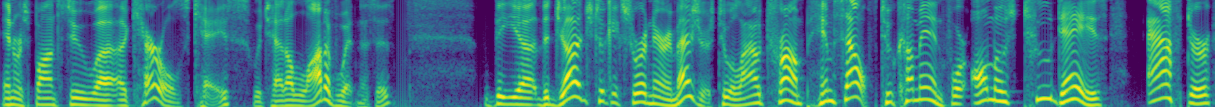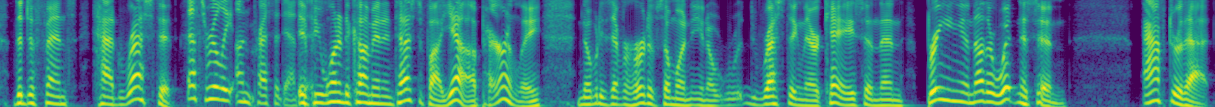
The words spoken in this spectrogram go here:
in response to uh, Carroll's case, which had a lot of witnesses. The, uh, the judge took extraordinary measures to allow Trump himself to come in for almost two days after the defense had rested. That's really unprecedented. If he wanted to come in and testify, yeah, apparently nobody's ever heard of someone, you know, resting their case and then bringing another witness in after that.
